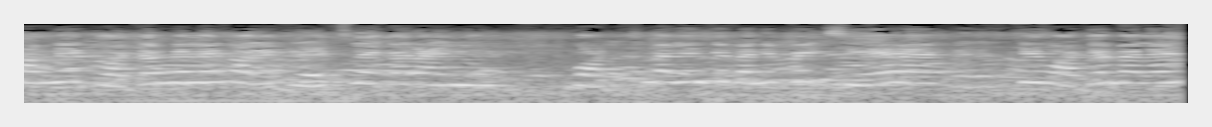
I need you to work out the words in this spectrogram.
सामने एक वाटरमेलन और एक ग्रेप्स लेकर आई हूँ। वाटरमेलन के बेनिफिट्स ये है कि वाटरमेलन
